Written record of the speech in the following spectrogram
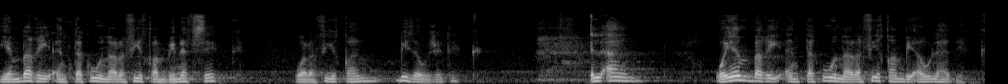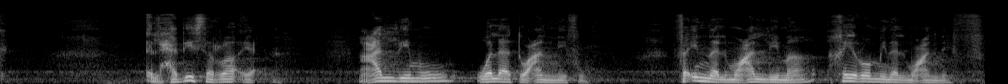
ينبغي أن تكون رفيقا بنفسك ورفيقا بزوجتك. الآن وينبغي أن تكون رفيقا بأولادك. الحديث الرائع علموا ولا تعنفوا فإن المعلم خير من المعنف.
